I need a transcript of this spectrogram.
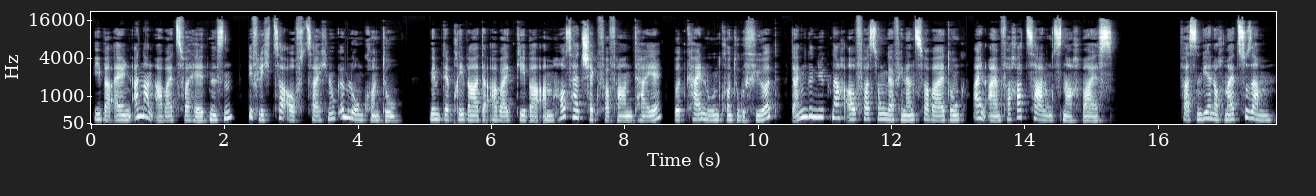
wie bei allen anderen Arbeitsverhältnissen, die Pflicht zur Aufzeichnung im Lohnkonto. Nimmt der private Arbeitgeber am Haushaltscheckverfahren teil, wird kein Lohnkonto geführt, dann genügt nach Auffassung der Finanzverwaltung ein einfacher Zahlungsnachweis. Fassen wir nochmal zusammen.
